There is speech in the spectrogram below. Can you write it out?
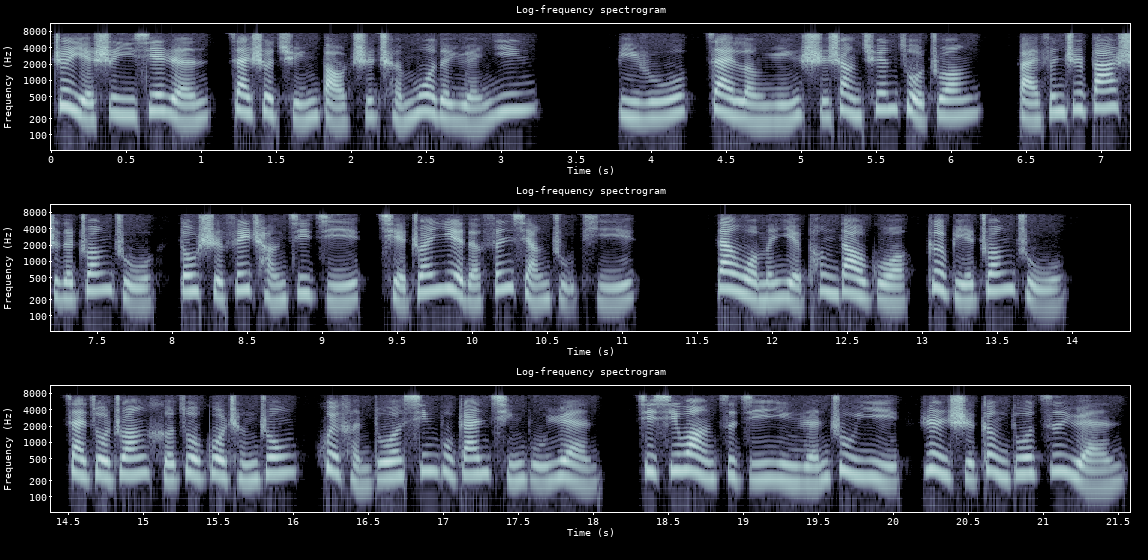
这也是一些人在社群保持沉默的原因。比如在冷云时尚圈做庄，百分之八十的庄主都是非常积极且专业的分享主题，但我们也碰到过个别庄主。在做庄合作过程中，会很多心不甘情不愿，既希望自己引人注意，认识更多资源，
